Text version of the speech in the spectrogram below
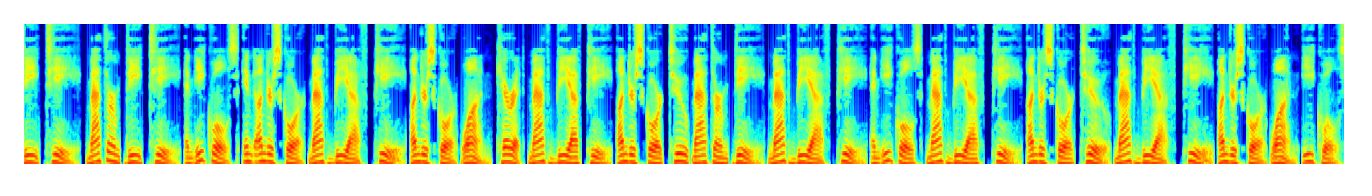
d t mathrm d t and equals int underscore math bf p underscore 1 caret math bf p underscore 2 mathrm d math bf p and equals math bf p underscore 2 math bf p underscore one equals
